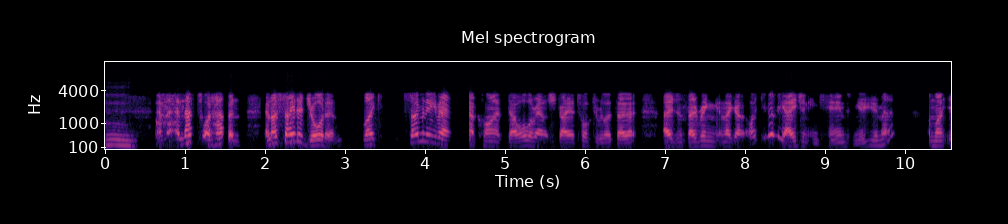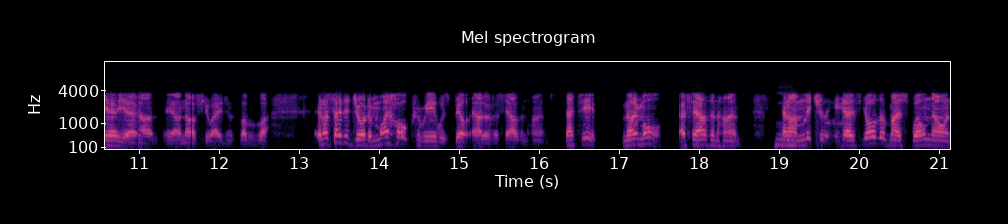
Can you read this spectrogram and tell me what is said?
Mm. And, and that's what happened. And I say to Jordan, like so many of our clients go all around Australia, talk to real estate agents, they ring and they go, "Oh, do you know the agent in Cairns knew you, Matt?" I'm like, yeah, yeah, I, yeah, I know a few agents, blah, blah, blah. And I say to Jordan, my whole career was built out of a thousand homes. That's it. No more. A thousand homes. Mm. And I'm literally, he goes, you're the most well-known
